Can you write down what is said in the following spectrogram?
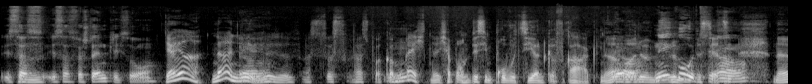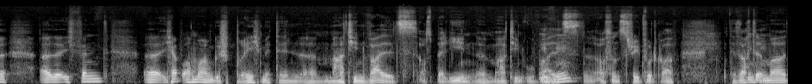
Ist das, mhm. ist das verständlich so? Ja, ja, nein, nee, ja. du hast, hast, hast vollkommen mhm. recht. Ne? Ich habe auch ein bisschen provozierend gefragt. Ne? Ja. Aber du, nee, gut. Jetzt, ja. ne? Also ich finde, äh, ich habe auch mal ein Gespräch mit den äh, Martin Walz aus Berlin, ne? Martin U. Walz, mhm. Ne? auch so ein Streetfotograf. Der sagte mhm. immer,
